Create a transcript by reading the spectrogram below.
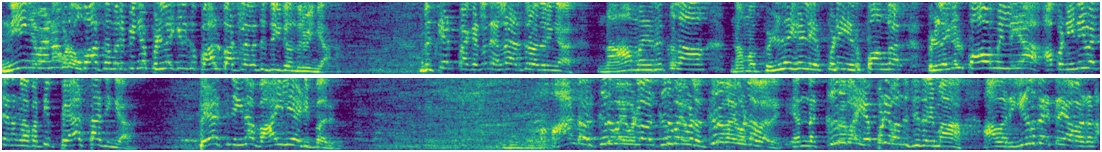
நீங்க வேணா கூட உபாசம் இருப்பீங்க பிள்ளைகளுக்கு பால் பாட்டில் எல்லாத்தையும் தூக்கிட்டு வந்துருவீங்க. பிஸ்கெட் பாக்கெட்ல இருந்து எல்லாம் எடுத்துட்டு வந்துருங்க நாம இருக்கலாம். நம்ம பிள்ளைகள் எப்படி இருப்பாங்க? பிள்ளைகள் பாவம் இல்லையா? அப்ப நினைவே ஜனங்களை பத்தி பேசாதீங்க. பேசுனீங்கன்னா வாயிலே அடிப்பாரு. ஆண்டவர் கிருபை உள்ளவர் கிருபை உள்ளவர் கிருபை உள்ளவர். இந்த கிருபை எப்படி வந்துச்சு தெரியுமா? அவர் இருதயத்தை அவர்கள்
